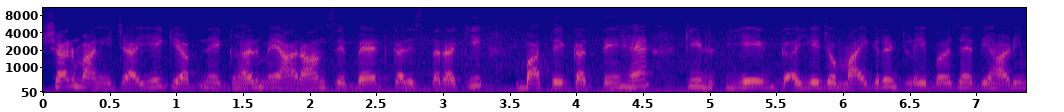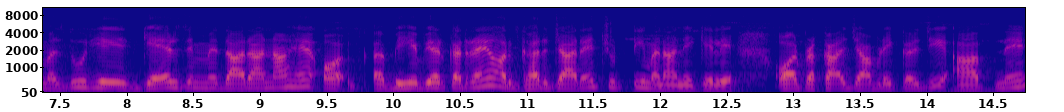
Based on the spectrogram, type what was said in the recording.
शर्म आनी चाहिए कि अपने घर में आराम से बैठकर इस तरह की बातें करते हैं कि ये ये जो माइग्रेंट लेबर्स हैं, दिहाड़ी मजदूर, ये गैर जिम्मेदाराना है और बिहेवियर कर रहे हैं और घर जा रहे हैं छुट्टी मनाने के लिए। और प्रकाश जावड़ेकर जी, आपने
